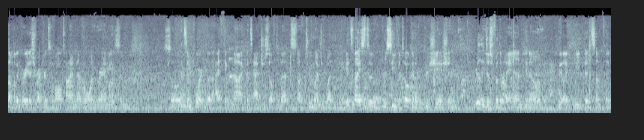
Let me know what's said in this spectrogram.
some of the greatest records of all time never won Grammys, and so it's important that I think not attach yourself to that stuff too much. But it's nice to receive a token of appreciation, really just for the band, you know. Feel like we did something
